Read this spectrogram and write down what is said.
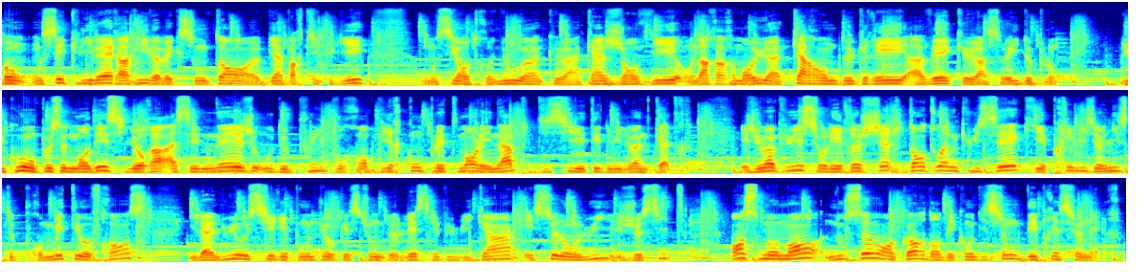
Bon, on sait que l'hiver arrive avec son temps euh, bien particulier. On sait entre nous hein, qu'un 15 janvier, on a rarement eu un 40 degrés avec euh, un soleil de plomb. Du coup, on peut se demander s'il y aura assez de neige ou de pluie pour remplir complètement les nappes d'ici l'été 2024. Et je vais m'appuyer sur les recherches d'Antoine Cuisset, qui est prévisionniste pour Météo France. Il a lui aussi répondu aux questions de l'Est républicain, et selon lui, je cite, En ce moment, nous sommes encore dans des conditions dépressionnaires.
